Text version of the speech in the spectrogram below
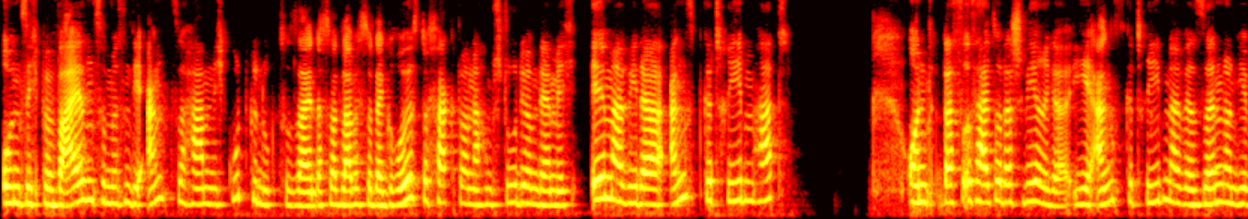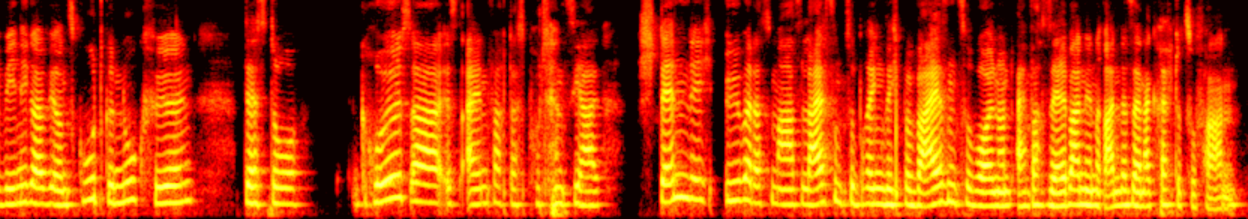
und sich beweisen zu müssen, die Angst zu haben, nicht gut genug zu sein. Das war, glaube ich, so der größte Faktor nach dem Studium, der mich immer wieder Angst getrieben hat. Und das ist halt so das Schwierige. Je angstgetriebener wir sind und je weniger wir uns gut genug fühlen, desto größer ist einfach das Potenzial, ständig über das Maß Leistung zu bringen, sich beweisen zu wollen und einfach selber an den Rande seiner Kräfte zu fahren.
